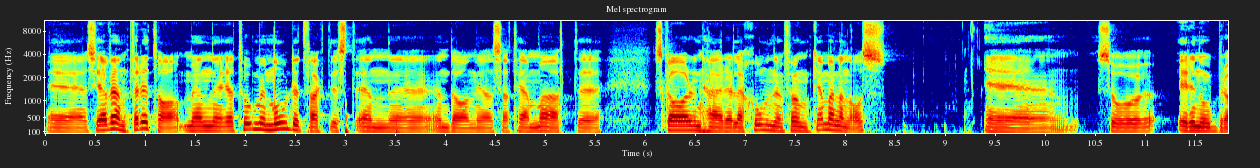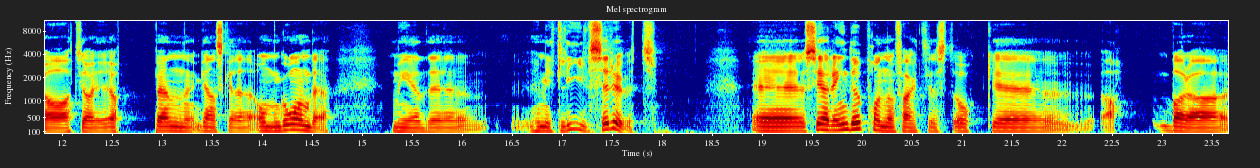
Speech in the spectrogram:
Eh, så jag väntade ett tag, men jag tog med modet faktiskt en, eh, en dag när jag satt hemma att eh, ska den här relationen funka mellan oss eh, så är det nog bra att jag är öppen ganska omgående med eh, hur mitt liv ser ut. Eh, så jag ringde upp honom faktiskt och eh, ja, bara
